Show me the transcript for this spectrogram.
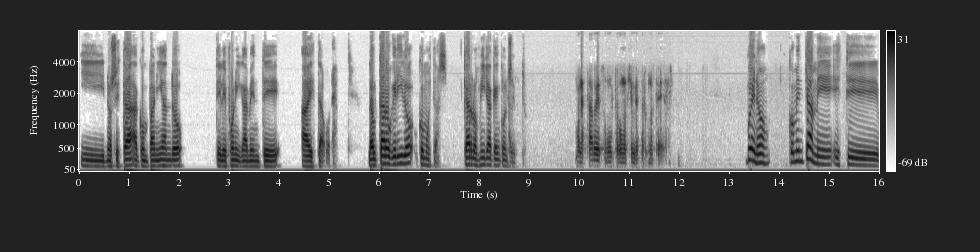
y nos está acompañando telefónicamente a esta hora. Lautaro, querido, ¿cómo estás? Carlos Mira, acá en Concepto. Buenas tardes, un gusto como siempre estar con ustedes. Bueno, comentame este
